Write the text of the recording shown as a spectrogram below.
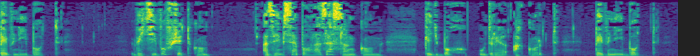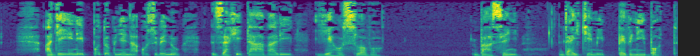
pevný bod veď si vo všetkom a zem sa pohla za slnkom, keď Boh udrel akord, pevný bod a dejiny podobne na ozvenu zachytávali jeho slovo. Báseň Dajte mi pevný bod.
